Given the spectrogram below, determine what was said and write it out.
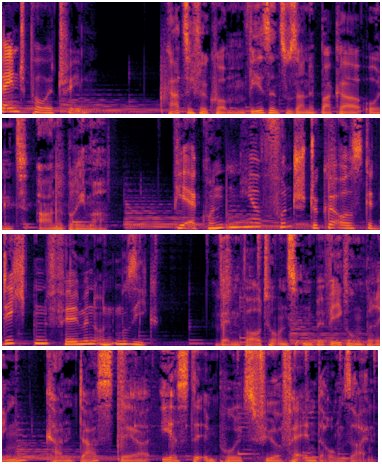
Change Poetry. Herzlich willkommen. Wir sind Susanne Backer und Arne Bremer. Wir erkunden hier Fundstücke aus Gedichten, Filmen und Musik. Wenn Worte uns in Bewegung bringen, kann das der erste Impuls für Veränderung sein.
